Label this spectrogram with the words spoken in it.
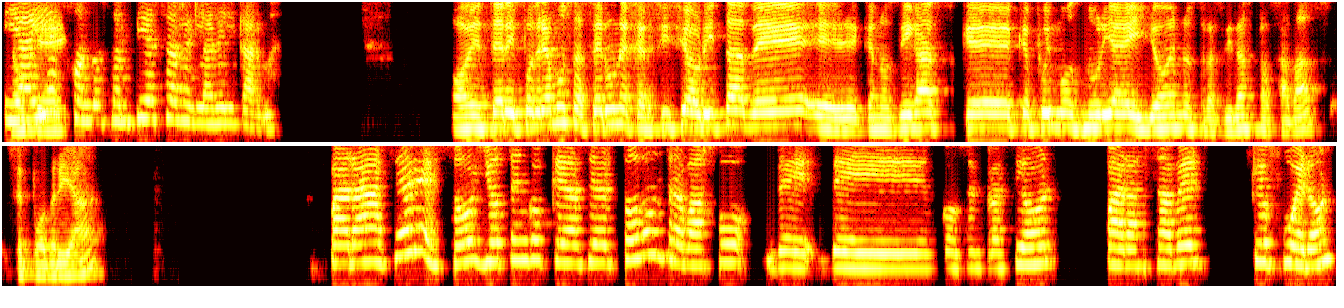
Y ahí es cuando se empieza a arreglar el karma. Oye, Tere, ¿podríamos hacer un ejercicio ahorita de eh, que nos digas qué, qué fuimos Nuria y yo en nuestras vidas pasadas? ¿Se podría? para hacer eso, yo tengo que hacer todo un trabajo de, de concentración para saber qué fueron.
